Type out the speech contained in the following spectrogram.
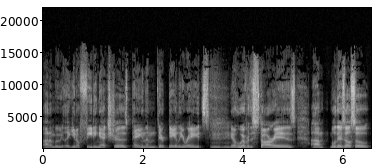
on a movie. Like you know, feeding extras, paying them their daily rates. mhm. You know, whoever the star is. Um, well, there's also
